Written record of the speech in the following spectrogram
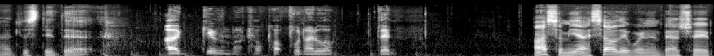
I just did that. I gave them a top up when I logged in. Awesome. Yeah, I saw they weren't in bad shape.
